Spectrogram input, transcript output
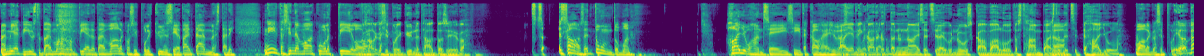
mä mietin just jotain mahdollisimman pientä, tai valkosipulikynsiä tai tämmöistä, niin niitä sinne vaan kuule piiloon. sitten. Valkosipulin kynnethän on tosi hyvä. Sa- saa sen tuntuman. Hajuhan se ei siitä kauhean hyvä. Aiemmin karkottanut naiset sitä, kun nuuskaa valuu tuosta hampaista, Joo. nyt sitten hajulla. Valkosipuli. Joo, mä,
